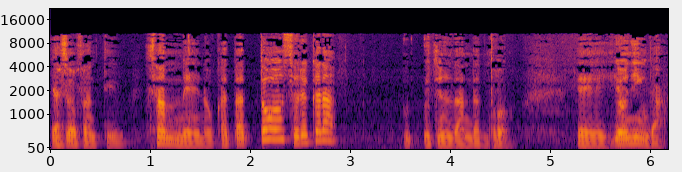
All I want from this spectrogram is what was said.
康夫さんという3名の方とそれからうちの旦那と、えー、4人が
